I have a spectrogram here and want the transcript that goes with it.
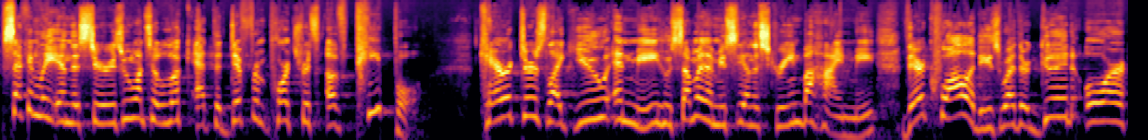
Secondly, in this series, we want to look at the different portraits of people. Characters like you and me, who some of them you see on the screen behind me, their qualities, whether good or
